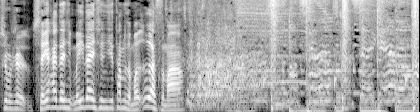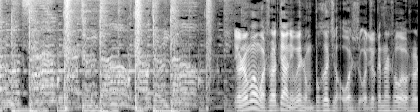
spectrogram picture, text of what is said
是不是？谁还带没带现金？他们怎么饿死吗？有人问我说：“调你为什么不喝酒？”我我就跟他说：“我说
